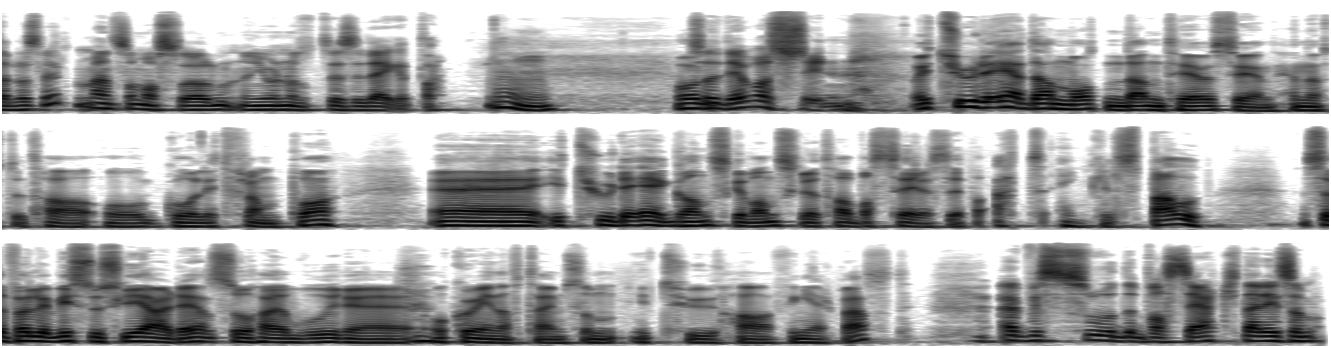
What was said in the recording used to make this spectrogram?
Zelda-spill, men som også gjorde noe til sitt eget. da Mm. Og- Så det var synd. Og jeg tror det er den måten den TV-serien er nødt til å ta og gå litt fram på. Eh, jeg tror det er ganske vanskelig å ta basere seg på ett enkelt spill. Selvfølgelig, Hvis du skulle gjøre det, så har det vært Ocarina of Time som i tror har fungert best. Episodebasert. Det er liksom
